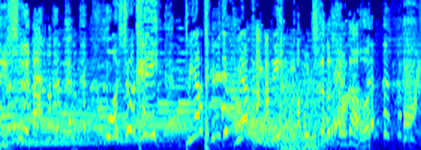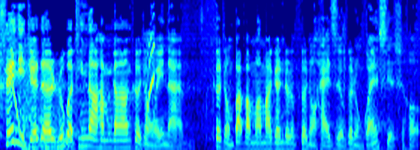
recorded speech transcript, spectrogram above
你是啊。我说可以不要屏蔽就不要屏蔽。我知道收到了。所以你觉得，如果听到他们刚刚各种为难，各种爸爸妈妈跟这种各种孩子有各种关系的时候？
